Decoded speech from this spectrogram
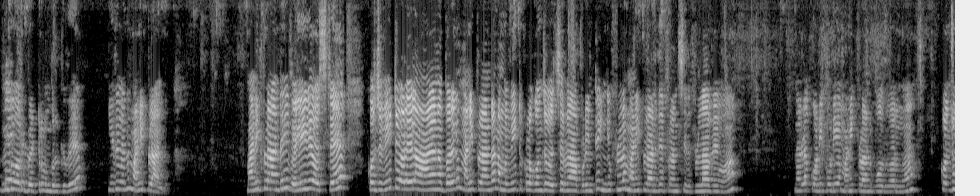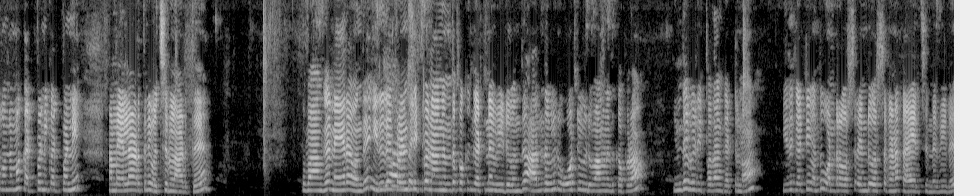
இங்கே ஒரு பெட்ரூம் இருக்குது. இது வந்து மணி பிளான்ட் மணி பிளான்ட் வெளியிலே வச்சுட்டேன் கொஞ்சம் வீட்டு வேலையெல்லாம் ஆயின பிறகு மணி பிளான்ட்டை நம்ம வீட்டுக்குள்ளே கொஞ்சம் வச்சிடலாம் அப்படின்ட்டு இங்கே ஃபுல்லாக மணி பிளான்ட் தான் ஃப்ரெண்ட்ஸ் இது ஃபுல்லாகவே நல்லா கொடி கொடியாக மணி பிளான்ட் போகுது வருங்க கொஞ்சம் கொஞ்சமாக கட் பண்ணி கட் பண்ணி நம்ம எல்லா இடத்துலையும் வச்சிடலாம் அடுத்து. வாங்க நேராக வந்து இதுதான் ஃப்ரெண்ட்ஸ் இப்போ நாங்கள் இந்த பக்கம் கட்டின வீடு வந்து அந்த வீடு ஓட்டு வீடு வாங்கினதுக்கப்புறம் இந்த வீடு இப்போ தான் கட்டினோம். இது கட்டி வந்து ஒன்றரை வருஷம் ரெண்டு வருஷம் கணக்கு ஆயிடுச்சு இந்த வீடு.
